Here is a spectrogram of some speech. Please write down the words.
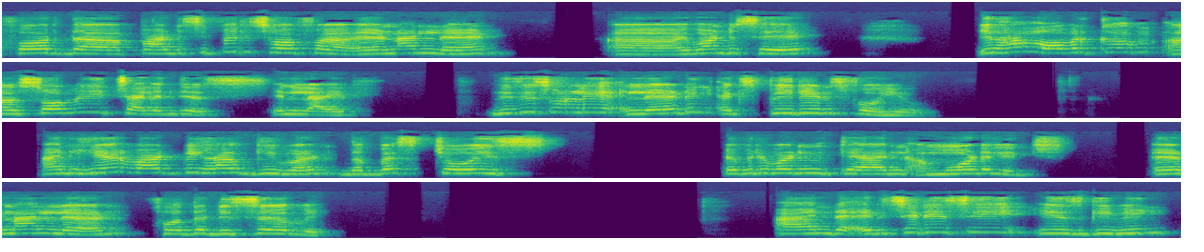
For the participants of uh, Earn and Learn, uh, I want to say you have overcome uh, so many challenges in life. This is only a learning experience for you. And here, what we have given the best choice, everyone can uh, model it, earn and learn for the deserving. And NCDC is giving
